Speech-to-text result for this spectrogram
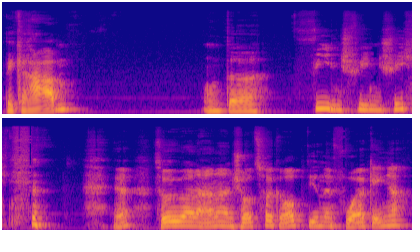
begraben unter vielen, vielen Schichten Ja, so über einer einen Schatz vergrabt, irgendein Vorgänger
